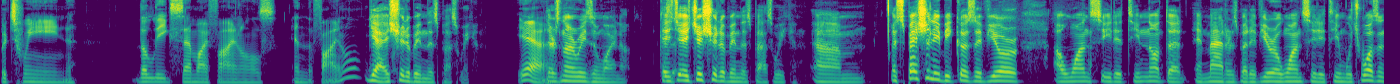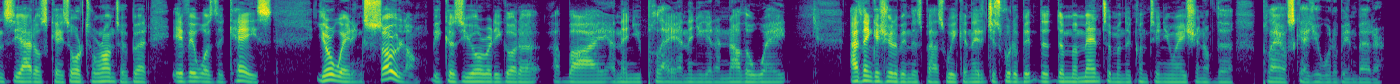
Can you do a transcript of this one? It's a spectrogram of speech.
between the league semifinals and the final. Yeah, it should have been this past weekend. Yeah. There's no reason why not. It, it just should have been this past weekend. Um, especially because if you're a one-seeded team, not that it matters, but if you're a one-seeded team, which wasn't Seattle's case or Toronto, but if it was the case, you're waiting so long because you already got a, a bye and then you play and then you get another wait. I think it should have been this past weekend. It just would have been the, the momentum and the continuation of the playoff schedule would have been better.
